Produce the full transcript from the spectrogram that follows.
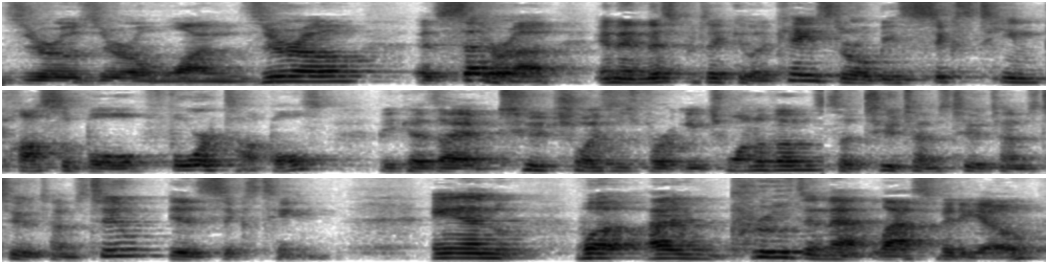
0, 0, 1, 0, etc. And in this particular case, there will be 16 possible 4 tuples because I have two choices for each one of them. So 2 times 2 times 2 times 2 is 16. And what I proved in that last video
